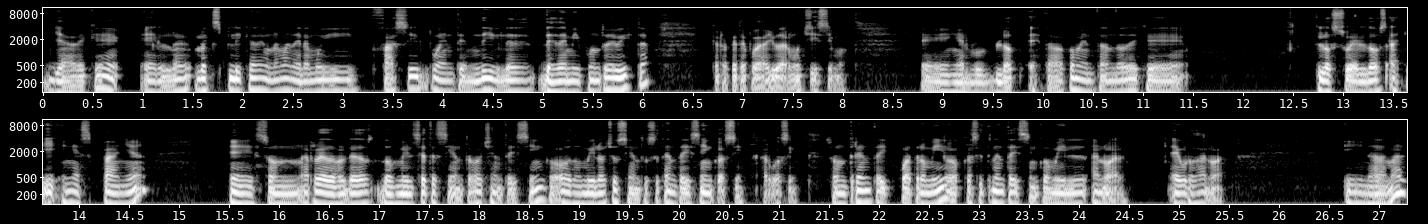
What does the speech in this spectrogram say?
ya de que él lo, lo explica de una manera muy fácil o entendible desde mi punto de vista, creo que te puede ayudar muchísimo. En el blog estaba comentando de que los sueldos aquí en España eh, son alrededor de 2.785 o 2.875, así, algo así. Son 34.000 o casi 35.000 anual, euros anual. Y nada mal.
